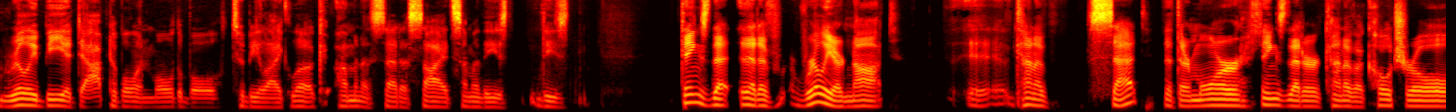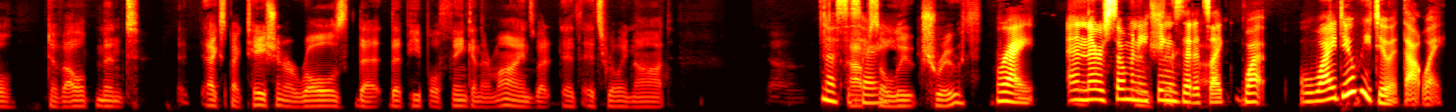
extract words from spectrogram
really be adaptable and moldable to be like look i'm going to set aside some of these these things that that have really are not uh, kind of set that they're more things that are kind of a cultural development expectation or roles that that people think in their minds but it, it's really not um, necessary. absolute truth. Right and there's so many things that it's like what why do we do it that way?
